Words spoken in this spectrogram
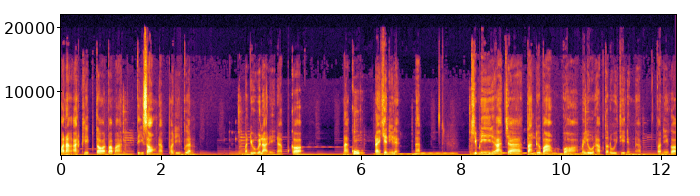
มานั่งอัดคลิปตอนประมาณตีสองนะครับ พอดีเพื่อนมันอยู่เวลานี้นะครับ ก็นั่งกู้ได้แค่นี้แหละนะครับ คลิปนี้อาจจะตัดหรือเปล่า ก็ไม่รู้ครับต้องดูอีกทีหนึ่งนะครับ ตอนนี้ก็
